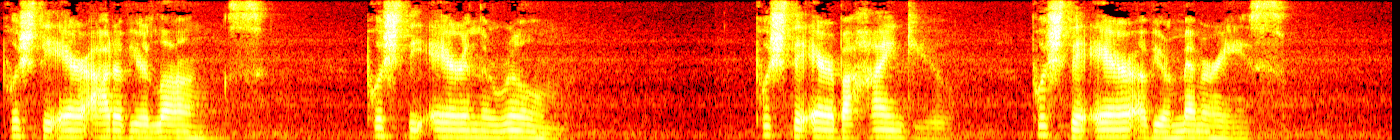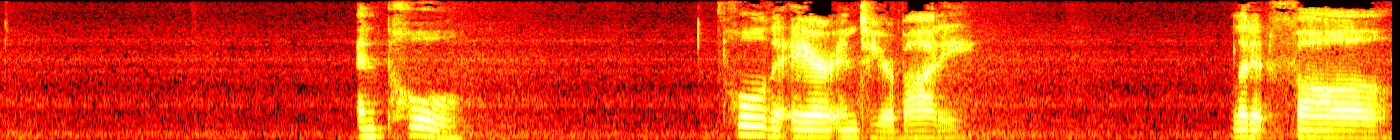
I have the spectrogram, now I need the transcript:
Push the air out of your lungs. Push the air in the room. Push the air behind you. Push the air of your memories. And pull pull the air into your body. Let it fall.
